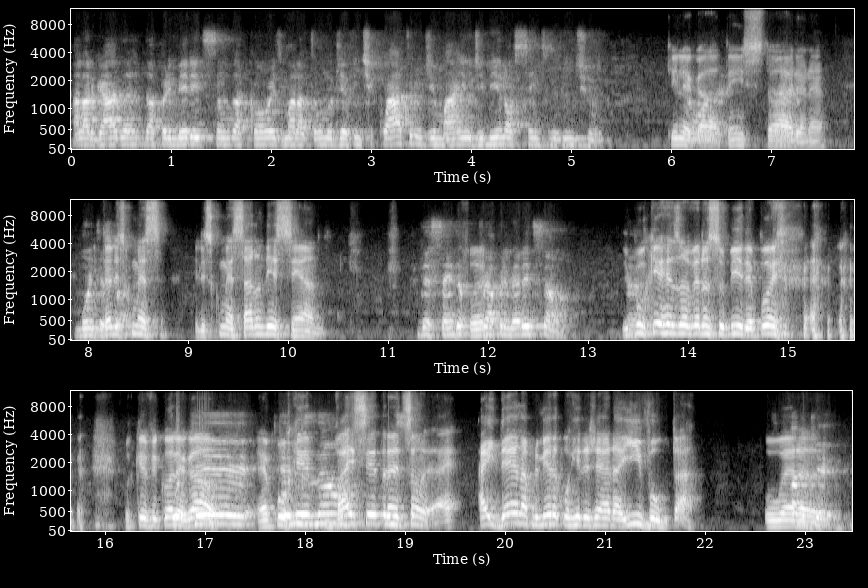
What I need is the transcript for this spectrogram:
a largada da primeira edição da Comrades Marathon no dia 24 de maio de 1921. Que legal, então, tem história, é, né? Muita então eles, come eles começaram descendo. Descendo foi, foi a primeira edição. E é. por que resolveram subir depois? porque ficou porque legal? É porque não, vai ser tradição. A ideia na primeira corrida já era ir e voltar? Ou era...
